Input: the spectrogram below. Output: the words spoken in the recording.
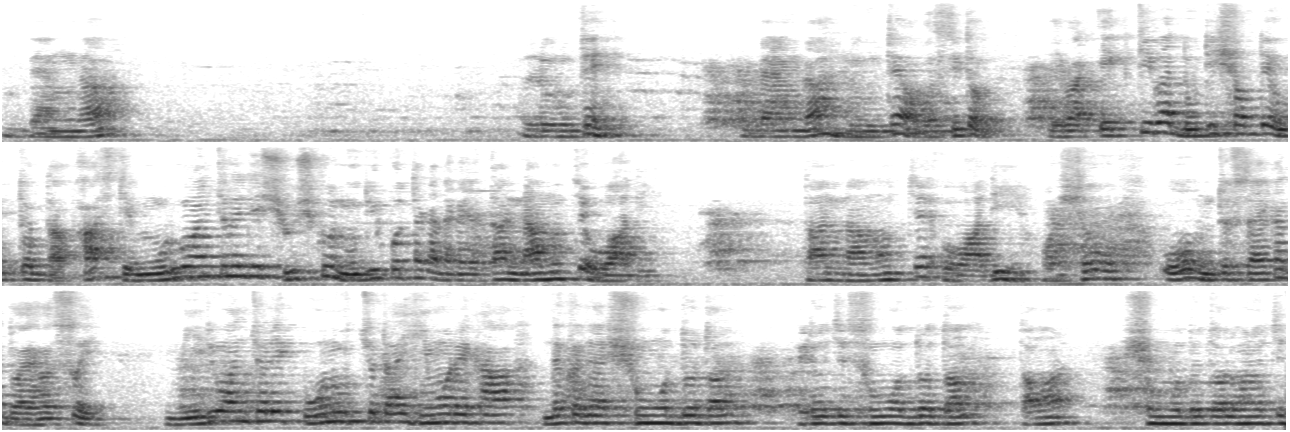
বেঙ্গালুরুতে বেঙ্গালুরুতে অবস্থিত। এবার একটি বা দুটি শব্দে উত্তর দাও। ফার্স্টে মরু অঞ্চলে যে শুষ্ক নদী উপত্যকা দেখা যায়, তার নাম হচ্ছে ওয়াদি। তার নাম হচ্ছে ওয়াদি। হর্ষ ও উন্তস্থায়িকা দয় হর্ষই মেরু অঞ্চলে কোন উচ্চতায় হিমরেখা দেখা যায়? সমুদ্রতল এটা হচ্ছে সমুদ্রতল তোমার সমুদ্রতল মানে হচ্ছে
